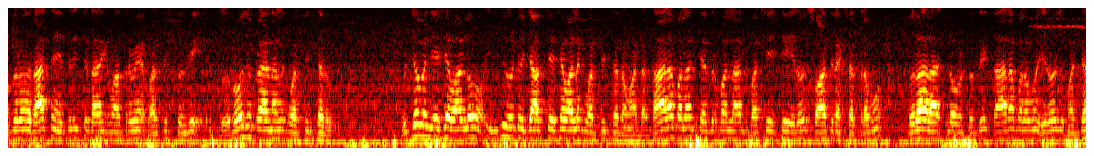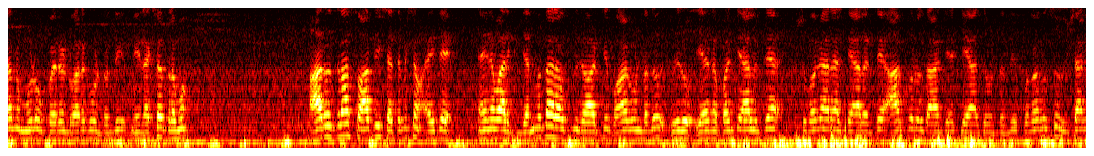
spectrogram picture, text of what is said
ఒకరోజు రాత్రిని నిద్రించడానికి మాత్రమే వర్తిస్తుంది. రోజు ప్రయాణాలకు వర్తించదు. ఉద్యోగం చేసేవాళ్ళు ఎగ్జిక్యూటివ్ జాబ్ చేసే వాళ్ళకి వర్తించరు అనమాట తారాబలం చంద్రబలాన్ని పరిశీలిస్తే ఈరోజు స్వాతి నక్షత్రము తులారాశిలో ఉంటుంది. తారాబలము ఈరోజు మధ్యాహ్నం మూడు ముప్పై రెండు వరకు ఉంటుంది. మీ నక్షత్రము ఆరుద్ర స్వాతి శతమిషం అయితే అయిన వారికి జన్మతార అవుతుంది కాబట్టి బాగుండదు. వీరు ఏదైనా పని చేయాలంటే శుభకార్యాలు చేయాలంటే ఆకుకూరలు దానం చేసి చేయాల్సి ఉంటుంది. పునరుసు విశాఖ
